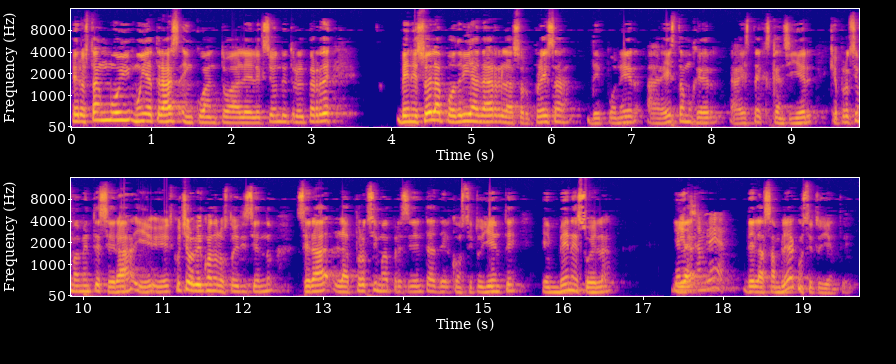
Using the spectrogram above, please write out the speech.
pero están muy, muy atrás en cuanto a la elección dentro del PRD. Venezuela podría dar la sorpresa de poner a esta mujer, a esta ex canciller, que próximamente será, y, escúchalo bien cuando lo estoy diciendo, será la próxima presidenta del constituyente en Venezuela. De la Asamblea. De la Asamblea Constituyente.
